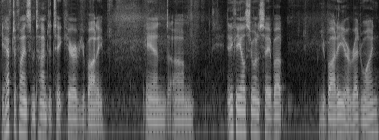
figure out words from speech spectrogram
You have to find some time to take care of your body. And um, anything else you want to say about your body or red wine?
